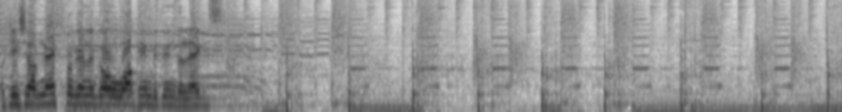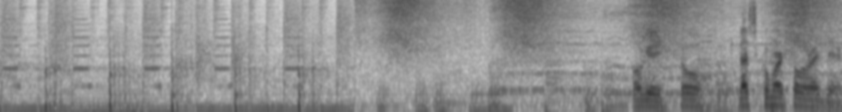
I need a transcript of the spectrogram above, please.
Okay, so up next, we're gonna go walking between the legs. Okay, so that's commercial right there.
